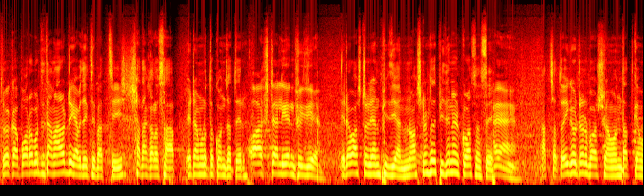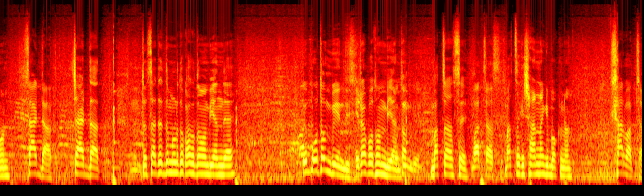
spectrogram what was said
তো কাকা পরবর্তীতে আমরা আরও একটি গাবি দেখতে পাচ্ছি সাদা কালো সাপ। এটা মূলত কোন জাতের? Australian Friesian. এটাও অস্ট্রেলিয়ান ফিজিয়ান। অস্ট্রেলিয়ান সাথে ফিজিয়ানের ক্রস আছে? হ্যাঁ। আচ্ছা তো এই গরুটার বয়স কেমন? দাঁত কেমন? চার দাঁত। চার দাঁত। তো চার দাঁতে মূলত কততম বিয়ান দেয়? এ প্রথম বিয়ে দিছি। এটা প্রথম বিয়ান? প্রথম বিয়ান। বাচ্চা আছে? বাচ্চা আছে। বাচ্চা কি সার নাকি বকনা? সার বাচ্চা।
